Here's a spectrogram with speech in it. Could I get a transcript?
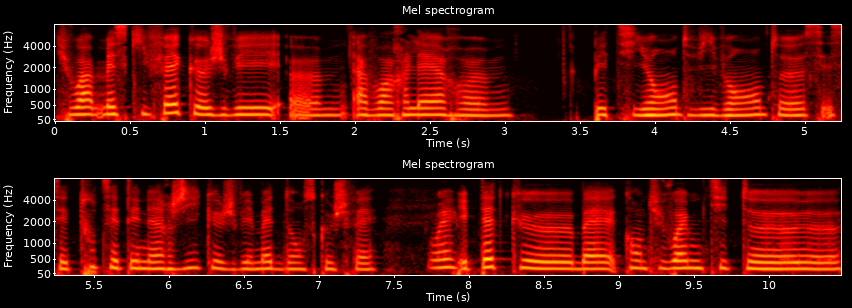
tu vois. Mais ce qui fait que je vais euh, avoir l'air euh, pétillante, vivante, c'est toute cette énergie que je vais mettre dans ce que je fais. Et peut-être que ben, quand tu vois une petite, une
